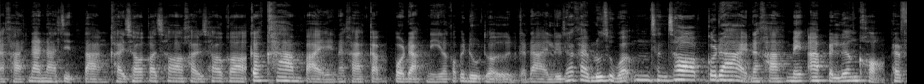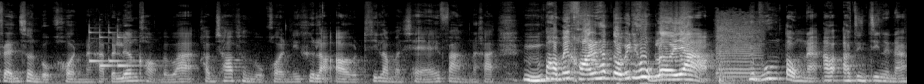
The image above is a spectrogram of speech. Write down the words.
นะคะ นานาจิตตังใครชอบก็ชอบใครชอบก็ก็ข้ามไปนะคะ กับโปรดักต์นี้แล้วก็ไปดูตัวอื่นก็ได้ หรือถ้าใครรู้สึกว่าอืมฉันชอบก็ได้นะคะเมคอัพเป็นเรื่องของ preference ส่วนบุคคลนะคะ เป็นเรื่องของแบบว่าความชอบส่วนบุคคลนี่คือเราเอาที่เรามาแชร์ให้ฟังนะคะอืมพอไม่คอได้ทำตัวไม่ถูกเลยอะคือพุ่งตรงนะเอาเอาจริงๆเลยนะ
